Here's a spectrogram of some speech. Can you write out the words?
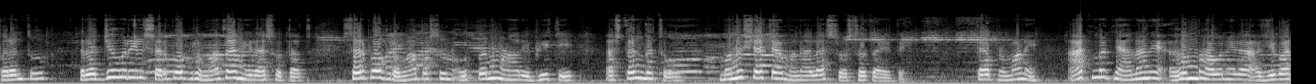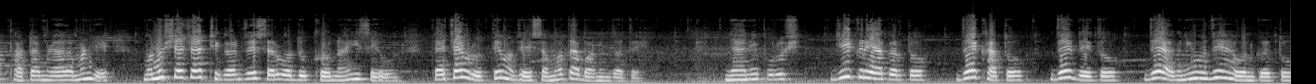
परंतु रज्जूवरील सर्पभ्रमाचा निराश होताच सर्पभ्रमापासून उत्पन्न होणारी भीती अस्तंगत होऊन मनुष्याच्या मनाला स्वस्थता येते. त्याप्रमाणे आत्मज्ञानाने अहमभावनेला अजिबात फाटा मिळाला म्हणजे मनुष्याच्या ठिकाणचे सर्व दुःख नाहीसे होऊन त्याच्या वृत्तीमध्ये समता बांधून जाते. ज्ञानी पुरुष जी क्रिया करतो जे खातो जे देतो जे अग्नीमध्ये हवन करतो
